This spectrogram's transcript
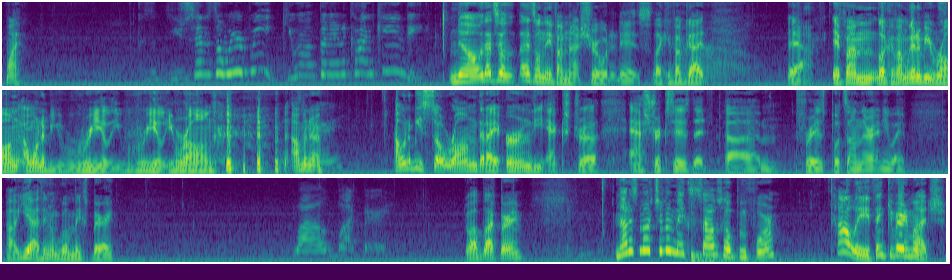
Why? Because you said it's a weird week. You went with banana cotton candy. No, that's that's only if I'm not sure what it is. Like if I've got, Oh. Yeah. If I'm look, if I'm gonna be wrong, I want to be really, really wrong. I'm gonna. I want to be so wrong that I earn the extra asterisks that um, Frizz puts on there anyway. Uh, yeah, I think I'm going mixed berry. Wild blackberry. Wild blackberry. Not as much of a mix as I was hoping for. Holly, thank you very much.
